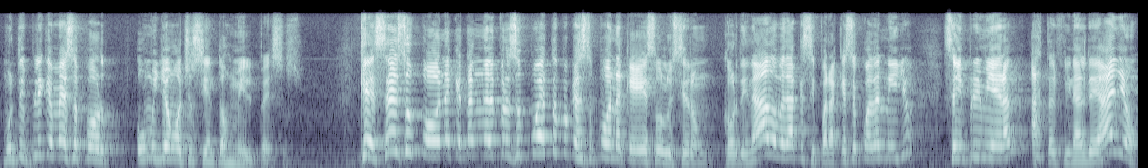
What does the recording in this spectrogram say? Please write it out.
multiplíqueme eso por 1.800.000 pesos. que se supone que están en el presupuesto porque se supone que eso lo hicieron coordinado, ¿verdad? Que si para que esos cuadernillos se imprimieran hasta el final de año.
